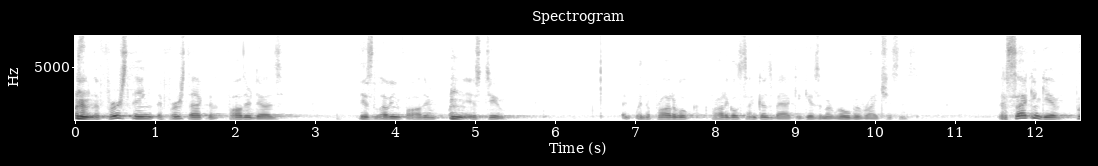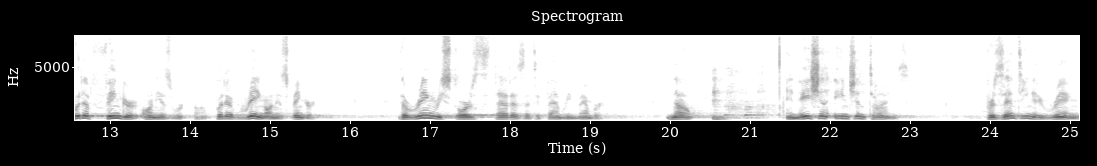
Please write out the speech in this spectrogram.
the first thing, the first act the Father does, this loving Father, is to, when the prodigal, prodigal son comes back, he gives him a robe of righteousness. The second gift, put a finger on his, uh, put a ring on his finger. The ring restores status as a family member. Now, in ancient, ancient times, presenting a ring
